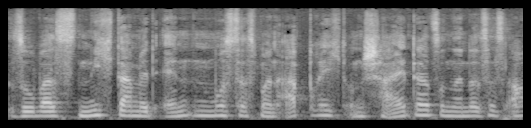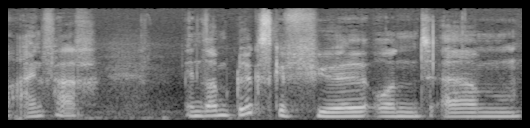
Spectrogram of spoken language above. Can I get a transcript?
sowas nicht damit enden muss, dass man abbricht und scheitert, sondern dass es auch einfach in so einem Glücksgefühl und ähm,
